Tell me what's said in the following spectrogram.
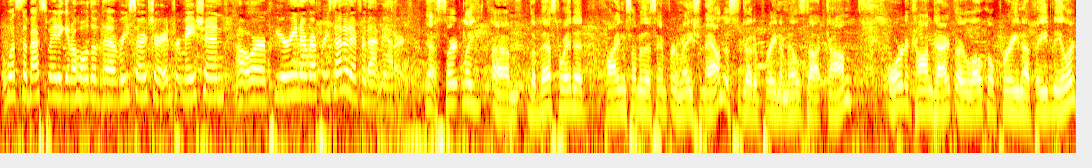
what's the best way to get a hold of the research or information uh, or Purina representative for that matter? Yeah, certainly um, the best way to find some of this information out is to go to purinamills.com or to contact their local Purina feed dealer.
